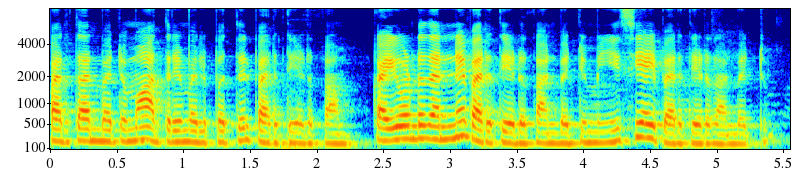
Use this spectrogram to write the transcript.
പരത്താൻ പറ്റുമോ അത്രയും വലുപ്പത്തിൽ പരത്തിയെടുക്കാം. കൈകൊണ്ട് തന്നെ പരത്തിയെടുക്കാൻ പറ്റും ഈസിയായി പരത്തിയെടുക്കാൻ പറ്റും.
